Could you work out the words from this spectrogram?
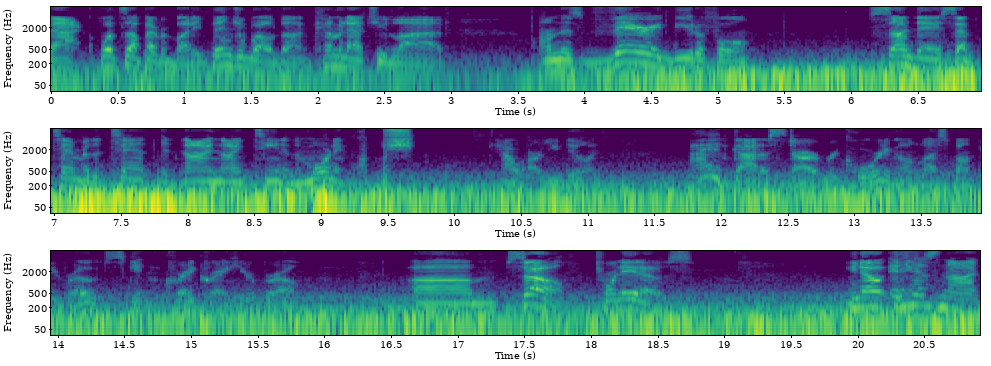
back. What's up, everybody? Benja Welldone coming at you live on this very beautiful Sunday, September the 10th at 9:19 in the morning. How are you doing? I have got to start recording on less bumpy roads. It's getting cray cray here, bro. Um, so tornadoes. You know, it has not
